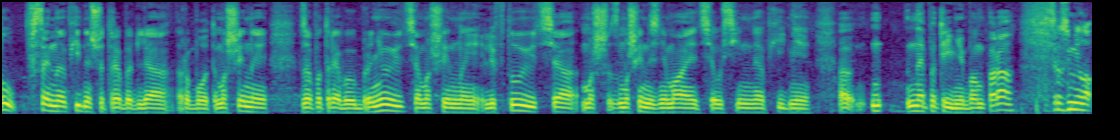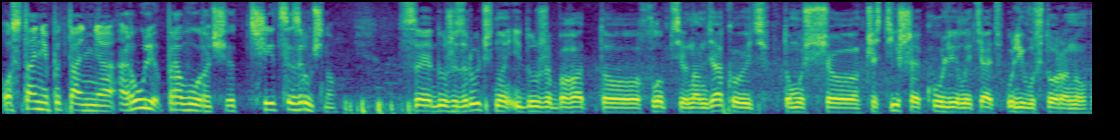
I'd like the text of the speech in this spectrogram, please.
ну все необхідне, що треба для роботи. Машини за потребою бронюються, машини ліфтуються, маш- з машини знімаються усі необхідні е, непотрібні бампера. Зрозуміло, останнє питання: руль праворуч, чи це зручно? Це дуже зручно і дуже багато хлопців нам дякують, тому що частіше кулі летять у ліву сторону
